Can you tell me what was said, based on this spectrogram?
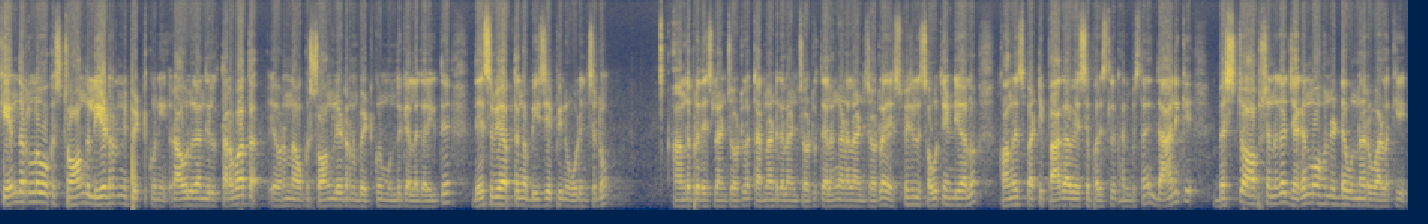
కేంద్రంలో ఒక స్ట్రాంగ్ లీడర్ని పెట్టుకుని రాహుల్ గాంధీ తర్వాత ఎవరన్నా ఒక స్ట్రాంగ్ లీడర్ని పెట్టుకుని ముందుకు వెళ్ళగలిగితే దేశవ్యాప్తంగా బీజేపీని ఓడించడం ఆంధ్రప్రదేశ్ లాంటి చోట్ల కర్ణాటక లాంటి చోట్ల తెలంగాణ లాంటి చోట్ల ఎస్పెషల్లీ సౌత్ ఇండియాలో కాంగ్రెస్ పార్టీ పాగా వేసే పరిస్థితులు కనిపిస్తున్నాయి. దానికి బెస్ట్ ఆప్షన్గా జగన్మోహన్ రెడ్డి ఉన్నారు వాళ్ళకి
